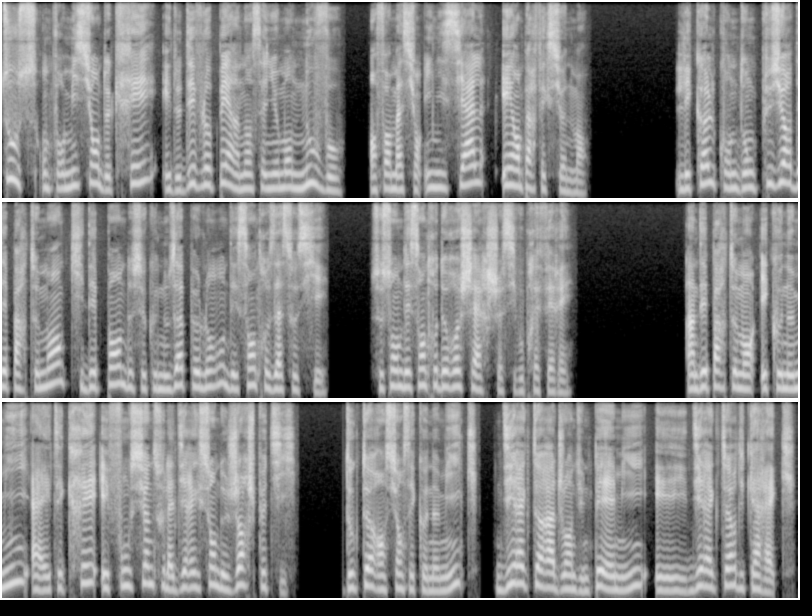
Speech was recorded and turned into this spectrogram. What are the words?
Tous ont pour mission de créer et de développer un enseignement nouveau, en formation initiale et en perfectionnement. L'école compte donc plusieurs départements qui dépendent de ce que nous appelons des centres associés. Ce sont des centres de recherche, si vous préférez. Un département économie a été créé et fonctionne sous la direction de Georges Petit, docteur en sciences économiques, directeur adjoint d'une PMI et directeur du CAREC,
